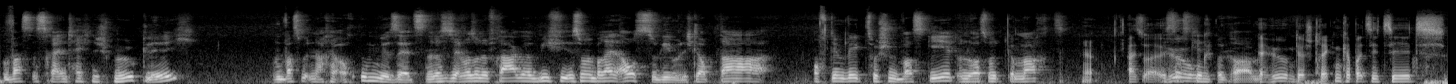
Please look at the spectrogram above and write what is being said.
was ist rein technisch möglich und was wird nachher auch umgesetzt. ne? Das ist ja immer so eine Frage, wie viel ist man bereit auszugeben. Und ich glaube, da auf dem Weg zwischen was geht und was wird gemacht, Ja. Also Erhöhung. Erhöhung der Streckenkapazität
